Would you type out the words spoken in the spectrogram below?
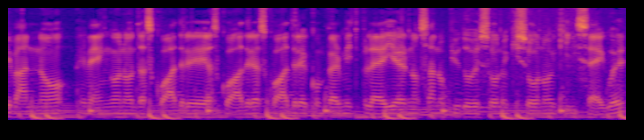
che vanno e vengono da squadre a squadre a squadre con permit player, non sanno più dove sono, chi sono chi li segue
